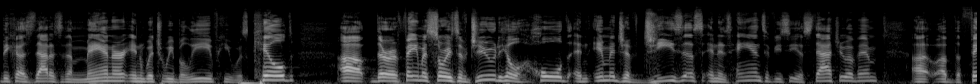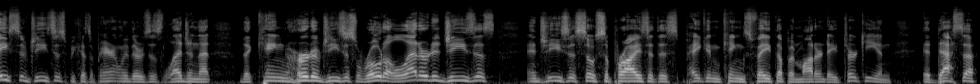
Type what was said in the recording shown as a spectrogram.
because that is the manner in which we believe he was killed. Uh, there are famous stories of Jude. He'll hold an image of Jesus in his hands. If you see a statue of him, uh, of the face of Jesus, because apparently there's this legend that the king heard of Jesus, wrote a letter to Jesus, and Jesus, so surprised at this pagan king's faith up in modern day Turkey and Edessa,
